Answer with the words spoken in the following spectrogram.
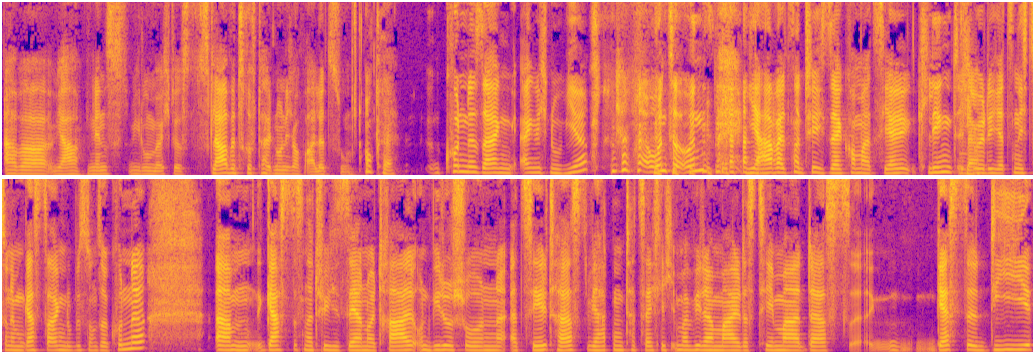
Aber ja, nenn's wie du möchtest. Sklave trifft halt nur nicht auf alle zu. Okay. Kunde sagen eigentlich nur wir unter uns. Ja, weil es natürlich sehr kommerziell klingt. Klar. Ich würde jetzt nicht zu einem Gast sagen, du bist unser Kunde. Ähm, Gast ist natürlich sehr neutral und wie du schon erzählt hast, wir hatten tatsächlich immer wieder mal das Thema, dass äh, Gäste, die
